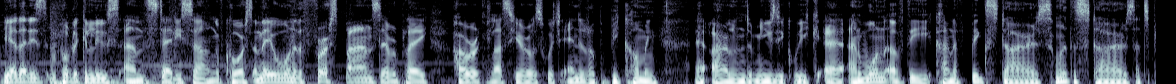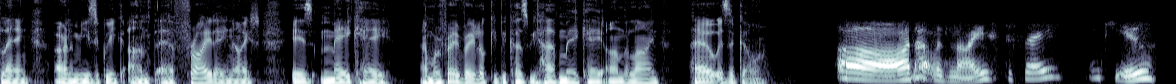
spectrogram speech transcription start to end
Yeah, that is Republica Loose and the Steady Song, of course. And they were one of the first bands to ever play Hard Working Class Heroes, which ended up becoming uh, Ireland Music Week. Uh, and one of the kind of big stars, one of the stars that's playing Ireland Music Week on uh, Friday night is Maykay. And we're very, very lucky because we have Maykay on the line. How is it going? Oh, that was nice to say. Thank you.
